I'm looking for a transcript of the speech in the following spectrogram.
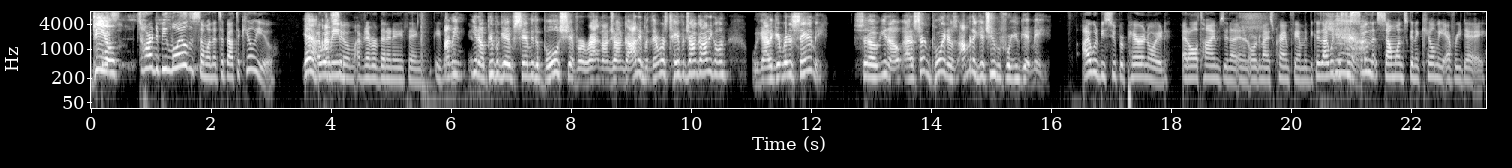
Deal. It's, it's hard to be loyal to someone that's about to kill you. yeah, I would I mean, assume. I've never been in anything. Even, I mean, you know, people gave Sammy the bullshit for ratting on John Gotti, but there was tape of John Gotti going, "We got to get rid of Sammy." So you know, at a certain point, it was, "I'm going to get you before you get me." I would be super paranoid at all times in a in an organized crime family because I would just assume that someone's going to kill me every day.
